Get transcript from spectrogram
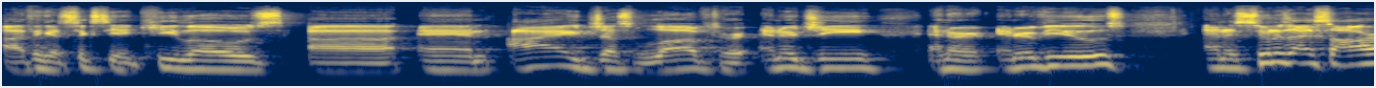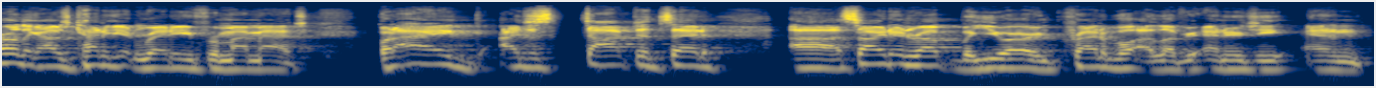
I think at 68 kilos, uh, and I just loved her energy and her interviews. And as soon as I saw her, like I was kind of getting ready for my match, but I I just stopped and said, uh, "Sorry to interrupt, but you are incredible. I love your energy." And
